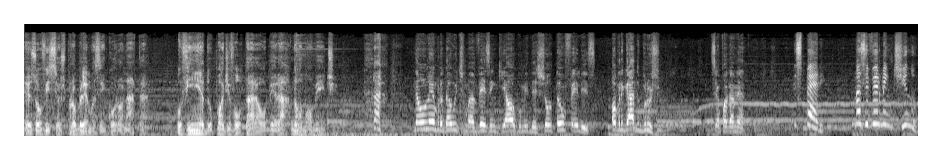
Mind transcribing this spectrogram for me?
Resolvi seus problemas em Coronata. O vinhedo pode voltar a operar normalmente. Não lembro da última vez em que algo me deixou tão feliz. Obrigado, bruxo. Seu pagamento. Espere, mas e Vermentino?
